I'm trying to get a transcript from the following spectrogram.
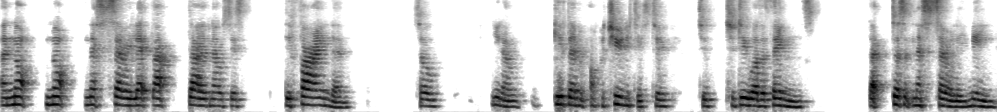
and not not necessarily let that diagnosis define them so you know give them opportunities to to to do other things that doesn't necessarily mean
